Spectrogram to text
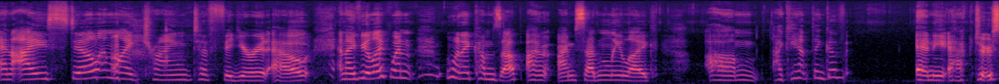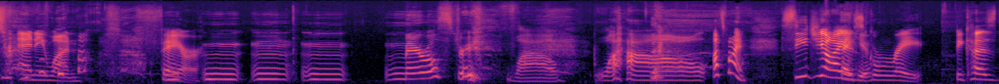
and I still am like trying to figure it out. And I feel like when when it comes up, I'm I'm suddenly like, um, I can't think of any actors. Right? Anyone. Fair. Mm, mm, mm, Meryl Streep. Wow. Wow. That's fine. CGI Thank is you. great because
